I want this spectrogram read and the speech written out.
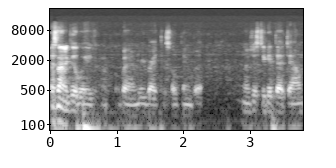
That's not a good way. To rewrite this whole thing, but you know, just to get that down.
